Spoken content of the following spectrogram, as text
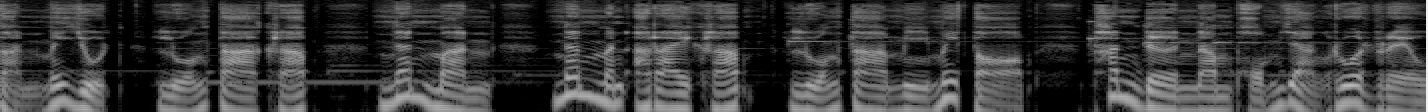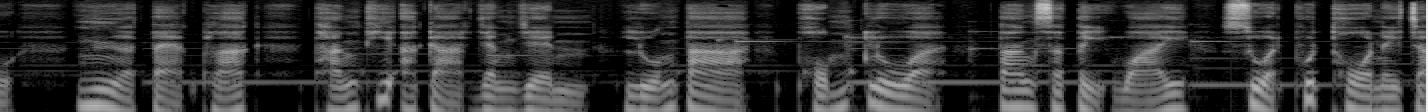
สั่นไม่หยุด หลวงตาครับ นั่นมัน นั่นมันอะไรครับ หลวงตามีไม่ตอบ ท่านเดินนำผมอย่างรวดเร็ว เหงื่อแตกพลัก ทั้งที่อากาศยังเย็น หลวงตา ผมกลัว ตั้งสติไว้ สวดพุทโธในใจ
